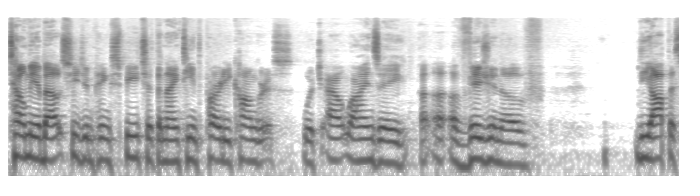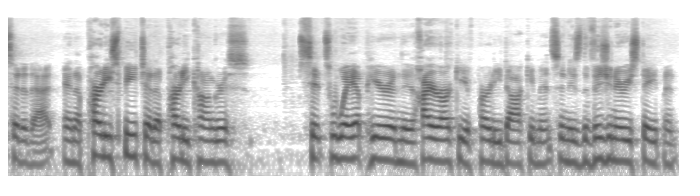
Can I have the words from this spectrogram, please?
tell me about Xi Jinping's speech at the 19th Party Congress, which outlines a, a, a vision of the opposite of that. And a party speech at a party Congress sits way up here in the hierarchy of party documents and is the visionary statement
